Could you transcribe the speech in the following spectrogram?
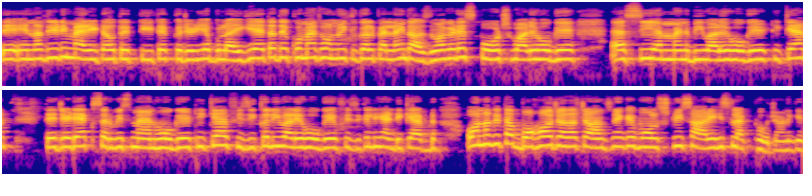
ਅਤੇ ਇਹਨਾਂ ਦੀ ਜਿਹੜੀ ਮੈਰਿਟ ਆ ਉਹ 33 ਤੱਕ ਜਿਹੜੀ ਆ ਬੁਲਾਈ ਗਈ ਹੈ ਇਹ ਤਾਂ ਦੇਖੋ, ਮੈਂ ਤੁਹਾਨੂੰ ਇੱਕ ਗੱਲ ਪਹਿਲਾਂ ਹੀ ਦੱਸ ਦੇਵਾਂ, ਜਿਹੜੇ ਸਪੋਰਟਸ ਵਾਲੇ ਹੋ ਗਏ S C M and B ਵਾਲੇ ਹੋ ਗਏ, ਠੀਕ ਹੈ? ਅਤੇ ਜਿਹੜੇ ਐਕਸ ਸਰਵਿਸਮੈਨ ਹੋ ਗਏ, ਠੀਕ ਹੈ? ਫਿਜ਼ੀਕਲੀ ਵਾਲੇ ਹੋ ਗਏ ਫਿਜ਼ੀਕਲੀ ਹੈਂਡੀਕੈਪਡ ਉਹਨਾਂ ਦੇ ਤਾਂ ਬਹੁਤ ਜ਼ਿਆਦਾ ਚਾਂਸ ਨੇ ਕਿ ਮੋਸਟਲੀ ਸਾਰੇ ਹੀ ਸਿਲੈਕਟ ਹੋ ਜਾਣਗੇ।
